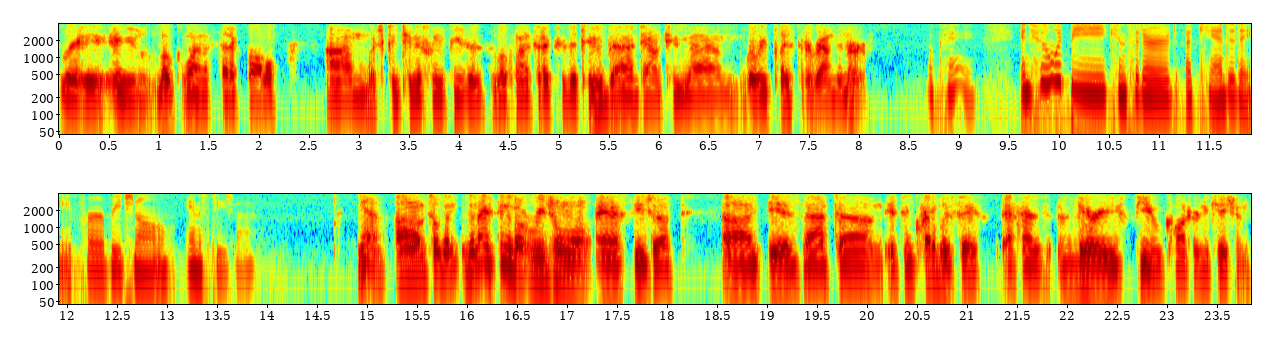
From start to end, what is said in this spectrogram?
to a, a local anesthetic bottle, um, which continuously infuses local anesthetic through the tube uh, down to um, where we place it around the nerve. Okay. And who would be considered a candidate for regional anesthesia? Yeah. Um, so the, the nice thing about regional anesthesia um, is that it's incredibly safe and has very few contraindications.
